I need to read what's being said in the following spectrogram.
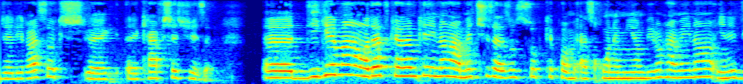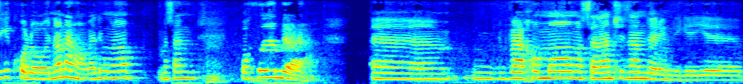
جلیقه و کفش چیزه. دیگه من عادت کردم که اینا همه چیز از اون صبح که از خونه میان بیرون همه اینا یعنی دیگه کلاه اینا نه ولی اونا مثلا با خودم ببرم و خب ما مثلا چیزم داریم دیگه یه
